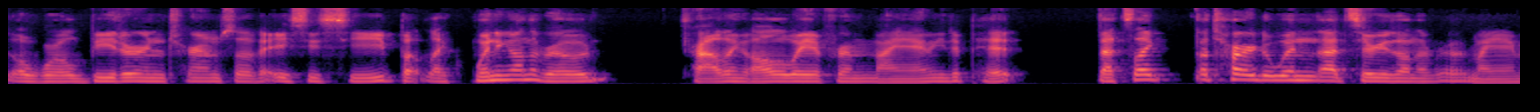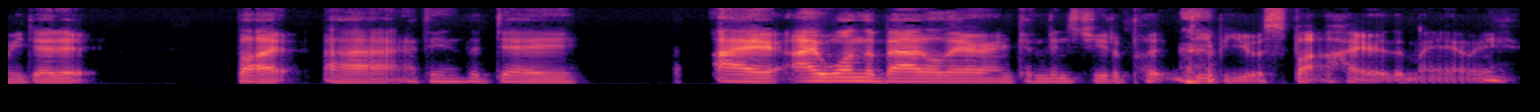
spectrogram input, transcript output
a world beater in terms of ACC, but like winning on the road, traveling all the way from Miami to Pitt, that's like that's hard to win that series on the road. Miami did it, but uh, at the end of the day, I I won the battle there and convinced you to put DBU a spot higher than Miami.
